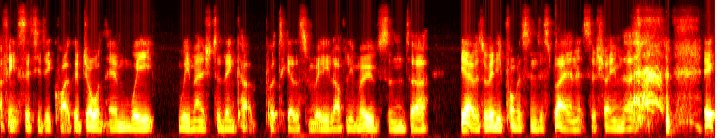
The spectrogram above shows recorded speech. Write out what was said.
I think City did quite a good job on him. We we managed to link up, put together some really lovely moves, and uh, yeah, it was a really promising display. And it's a shame that it,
